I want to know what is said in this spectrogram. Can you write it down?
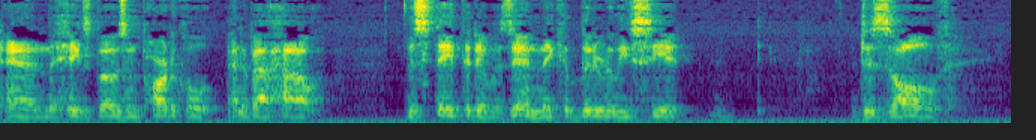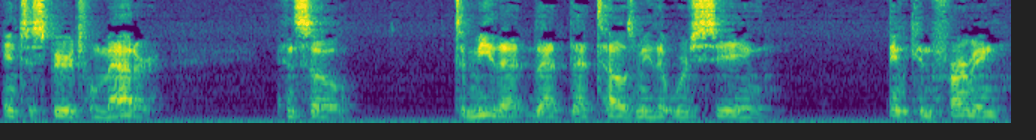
and the Higgs boson particle, and about how the state that it was in, they could literally see it dissolve into spiritual matter. And so, to me, that that that tells me that we're seeing and confirming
